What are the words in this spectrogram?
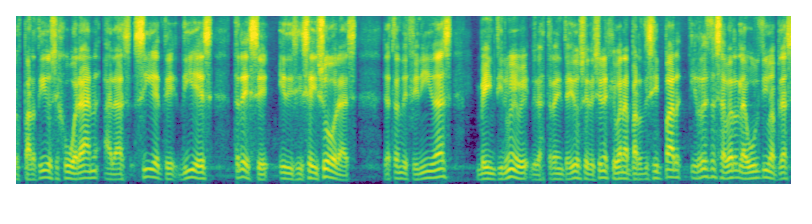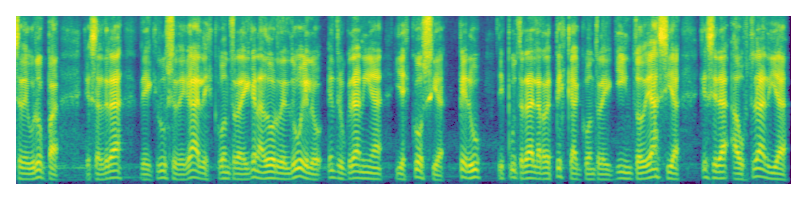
Los partidos se jugarán a las 7, 10, 13 y 16 horas. Ya están definidas 29 de las 32 selecciones que van a participar y resta saber la última plaza de Europa que saldrá del cruce de Gales contra el ganador del duelo entre Ucrania y Escocia. Perú disputará la repesca contra el quinto de Asia que será Australia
